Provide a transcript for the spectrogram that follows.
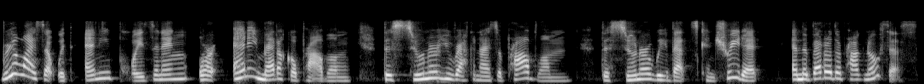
realize that with any poisoning or any medical problem, the sooner you recognize a problem, the sooner we vets can treat it and the better the prognosis.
